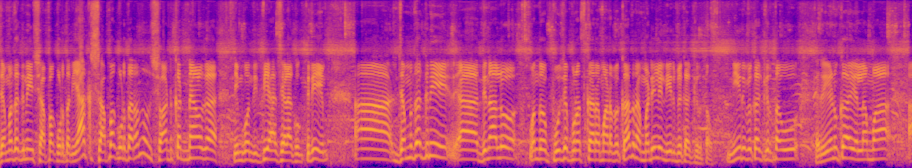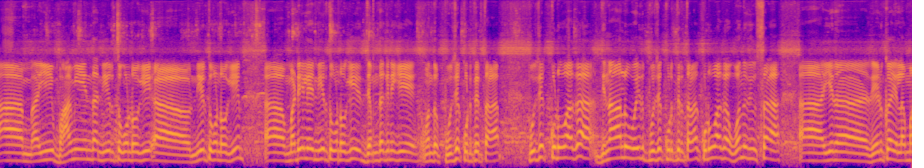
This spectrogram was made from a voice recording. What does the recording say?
ಜಮದಗ್ನಿ ಶಾಪ ಕೊಡ್ತಾನೆ. ಯಾಕೆ ಶಾಪ ಕೊಡ್ತಾರೆ ಅಂದ್ರೆ ಒಂದು ಶಾರ್ಟ್ಕಟ್ನೊಳಗೆ ನಿಮ್ಗೊಂದು ಇತಿಹಾಸ ಹೇಳಕ್ಕೆ ಹೋಗ್ತೀನಿ. ಜಮದಗ್ನಿ ದಿನಾಲೂ ಒಂದು ಪೂಜೆ ಪುನಸ್ಕಾರ ಮಾಡಬೇಕಾದ್ರೆ ಮಡಿಲೇ ನೀರು ಬೇಕಾಗಿರ್ತಾವೆ ನೀರು ಬೇಕಾಗಿರ್ತಾವೆ ರೇಣುಕಾ ಯಲ್ಲಮ್ಮ ಆ, ಮ- ಈ ಬಾವಿಯಿಂದ ನೀರು ತೊಗೊಂಡೋಗಿ ನೀರು ತೊಗೊಂಡೋಗಿ ಮಡಿಯಲ್ಲಿ ನೀರು ತೊಗೊಂಡೋಗಿ ಜಮದಗ್ನಿಗೆ ಒಂದು ಪೂಜೆ ಕೊಡ್ತಿರ್ತಾಳೆ. ಪೂಜೆ ಕೊಡುವಾಗ ದಿನಾಲು ಒಯ್ದು ಪೂಜೆ ಕೊಡ್ತಿರ್ತಾಳೆ. ಕೊಡುವಾಗ ಒಂದು ದಿವಸ ಏನು ರೇಣುಕಾ ಇಲ್ಲಮ್ಮ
